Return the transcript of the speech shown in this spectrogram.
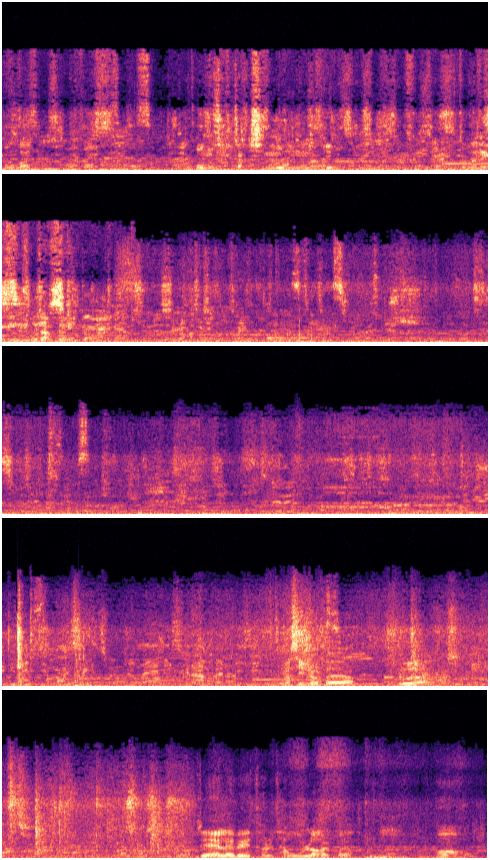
뭔가 몸을 살짝 짓누르는 느낌? 조잡병인가? Merci chauffeur. 우와. 이제 엘리베이터를 타고 올라갈 거야. 어.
